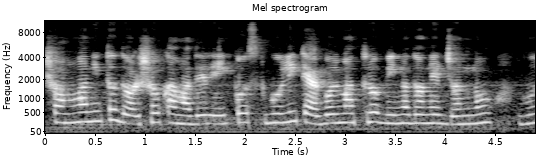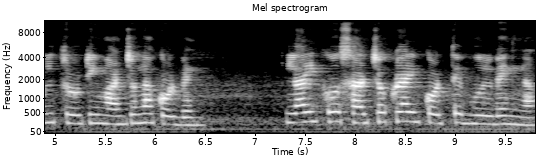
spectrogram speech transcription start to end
সম্মানিত দর্শক, আমাদের এই পোস্টগুলি কেবলমাত্র বিনোদনের জন্য ভুল ত্রুটি মার্জনা করবেন। লাইক ও সাবস্ক্রাইব করতে ভুলবেন না।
